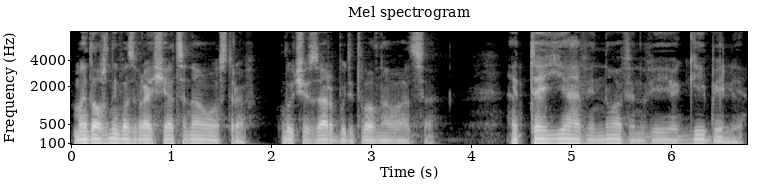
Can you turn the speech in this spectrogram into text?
Мы должны возвращаться на остров. Лучезар будет волноваться. Это я виновен в ее гибели»,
